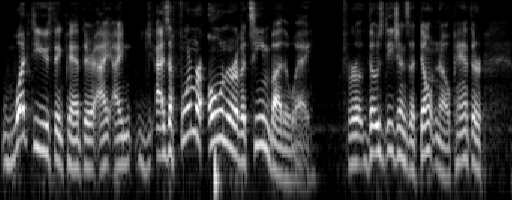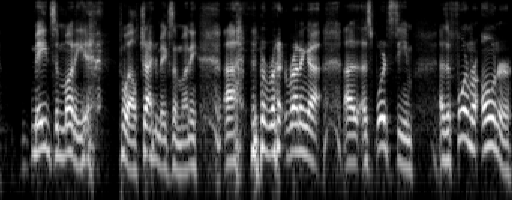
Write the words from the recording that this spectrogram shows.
What do you think, Panther? I, I as a former owner of a team, by the way, for those DJs that don't know, Panther made some money. well, tried to make some money uh, running a, a, a sports team. As a former owner,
